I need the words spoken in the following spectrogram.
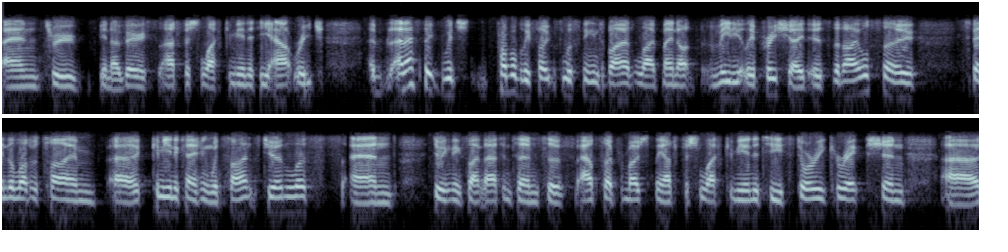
and through you know various artificial life community outreach. An aspect which probably folks listening to Biota Live may not immediately appreciate is that I also spend a lot of time uh, communicating with science journalists and doing things like that in terms of outside promotion the artificial life community, story correction, uh,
